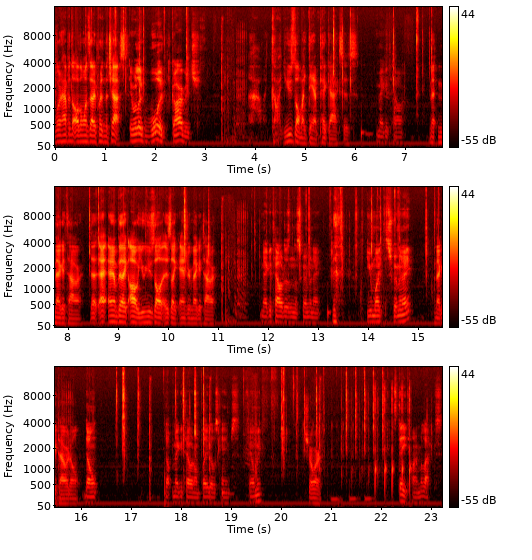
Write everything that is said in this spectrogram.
what happened to all the ones that I put in the chest? They were like wood, garbage. Oh my god, you used all my damn pickaxes. Mega tower. Me- Mega Tower. That, and I'll be like, oh, you used all, it's like Andrew Mega Tower. Mega tower doesn't discriminate. you might discriminate. Mega Tower don't. Don't. Don't Mega tower don't play those games. Feel me? Sure. It's daytime. Relax.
